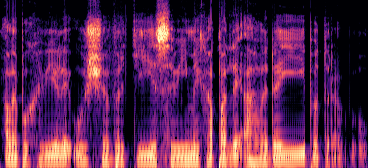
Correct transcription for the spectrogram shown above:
Ale po chvíli už vrtí svými chapadly a hledají potravu.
